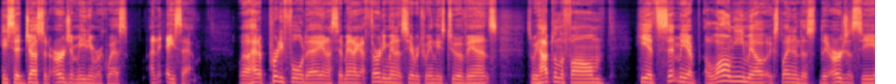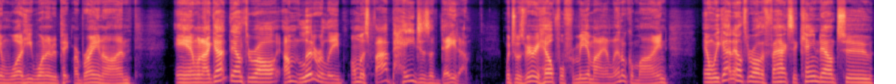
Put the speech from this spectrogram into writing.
He said, just an urgent meeting request, an ASAP. Well, I had a pretty full day, and I said, man, I got 30 minutes here between these two events. So we hopped on the phone he had sent me a, a long email explaining this the urgency and what he wanted to pick my brain on. And when I got down through all, I'm literally almost five pages of data, which was very helpful for me and my analytical mind. And we got down through all the facts. It came down to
